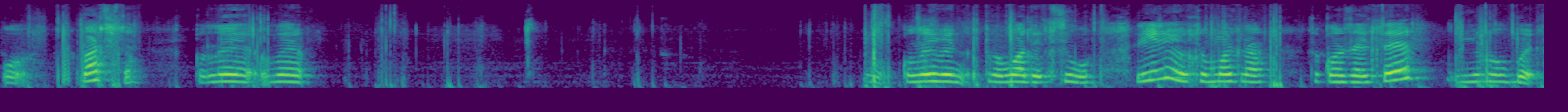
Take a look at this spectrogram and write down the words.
О, бачите, коли ви ну, коли він проводить цю лінію, то можна тако зайти і його вбити.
